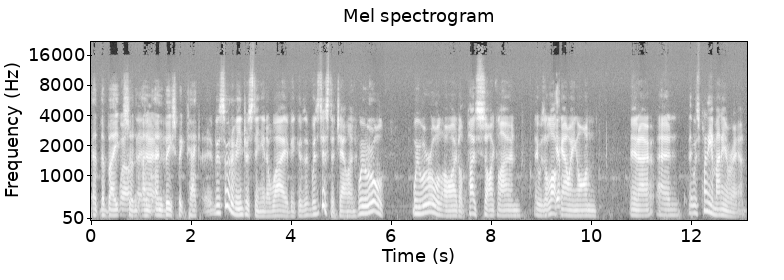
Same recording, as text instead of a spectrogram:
at the baits Well, and, and, and be spectacular? it was sort of interesting in a way because it was just a challenge. We were all we were all idle post cyclone. There was a lot Yep. going on, you know, and there was plenty of money around.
